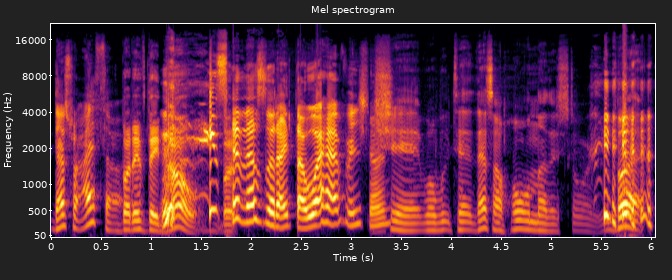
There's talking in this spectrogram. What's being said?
That's what I thought. But if they don't, he but- said that's what i thought what happened sean shit, well, we t- that's a whole nother story. But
